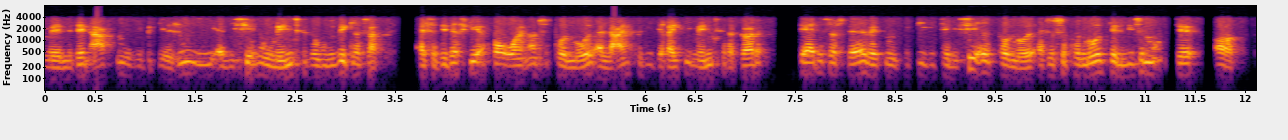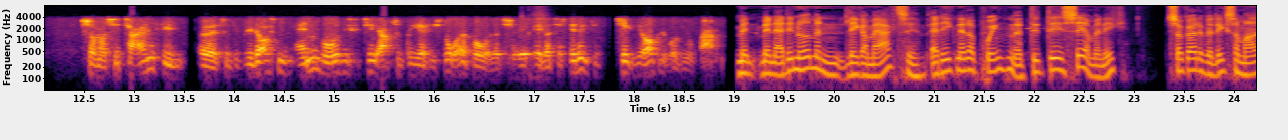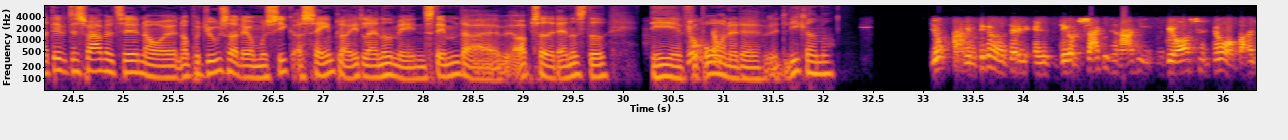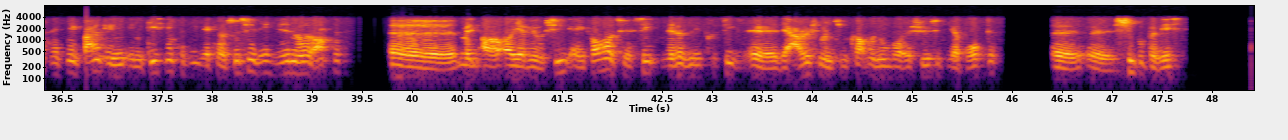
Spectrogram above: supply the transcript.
med, med den aften, vi begiver os ud i, at vi ser nogle mennesker, der udvikler sig. Altså det, der sker foran os på en måde er live, fordi det er rigtige mennesker, der gør det. Det er det så stadigvæk digitaliseret på en måde. Altså så på en måde bliver det ligesom det at som at se tegnefilm. Øh, så det bliver også en anden måde, vi skal til at absorbere historier på, eller, eller tage stilling til ting, vi oplever i bare. Men, men er det noget, man lægger mærke til? Er det ikke netop pointen, at det, det ser man ikke? Så gør det vel ikke så meget. Det, det svarer vel til, når, øh, når producer laver musik og sampler et eller andet med en stemme, der er optaget et andet sted. Det er forbrugerne da ligeglade med. Jo, jamen det, kan du, det kan du sagtens have ret i. Det er, også, det var bare, det er bare en, en gidsning, fordi jeg kan jo sådan set ikke vide noget om det. Øh, men, og, og jeg vil jo sige, at i forhold til at se netop lige præcis uh, The Irishman, som kommer nu, hvor jeg synes, at de har brugt det uh, uh, super bevidst,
